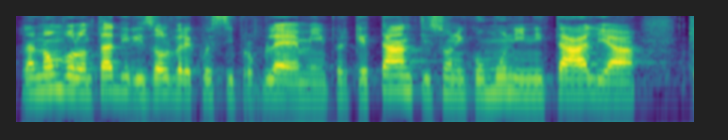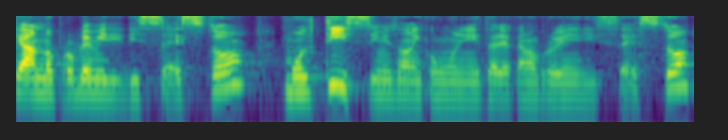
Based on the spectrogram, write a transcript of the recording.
la non volontà di risolvere questi problemi, perché tanti sono i comuni in Italia che hanno problemi di dissesto, moltissimi sono i comuni in Italia che hanno problemi di dissesto,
